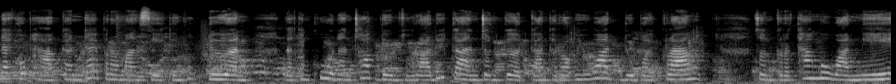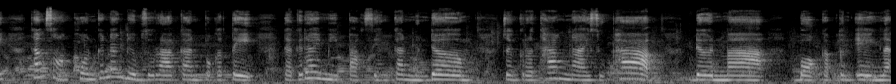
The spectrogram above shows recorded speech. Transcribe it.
ได้คบหากันได้ประมาณ 4-6 เดือน และทั้งคู่นั้นชอบดื่มสุราด้วยกันจนเกิดการทะเลาะวิวาทอยู่บ่อยครั้ง จนกระทั่งเมื่อวานนี้ ทั้งสองคนก็นั่งดื่มสุรากันปกติ แต่ก็ได้มีปากเสียงกันเหมือนเดิม จนกระทั่งนายสุภาพ เดินมาบอกกับตนเองและ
